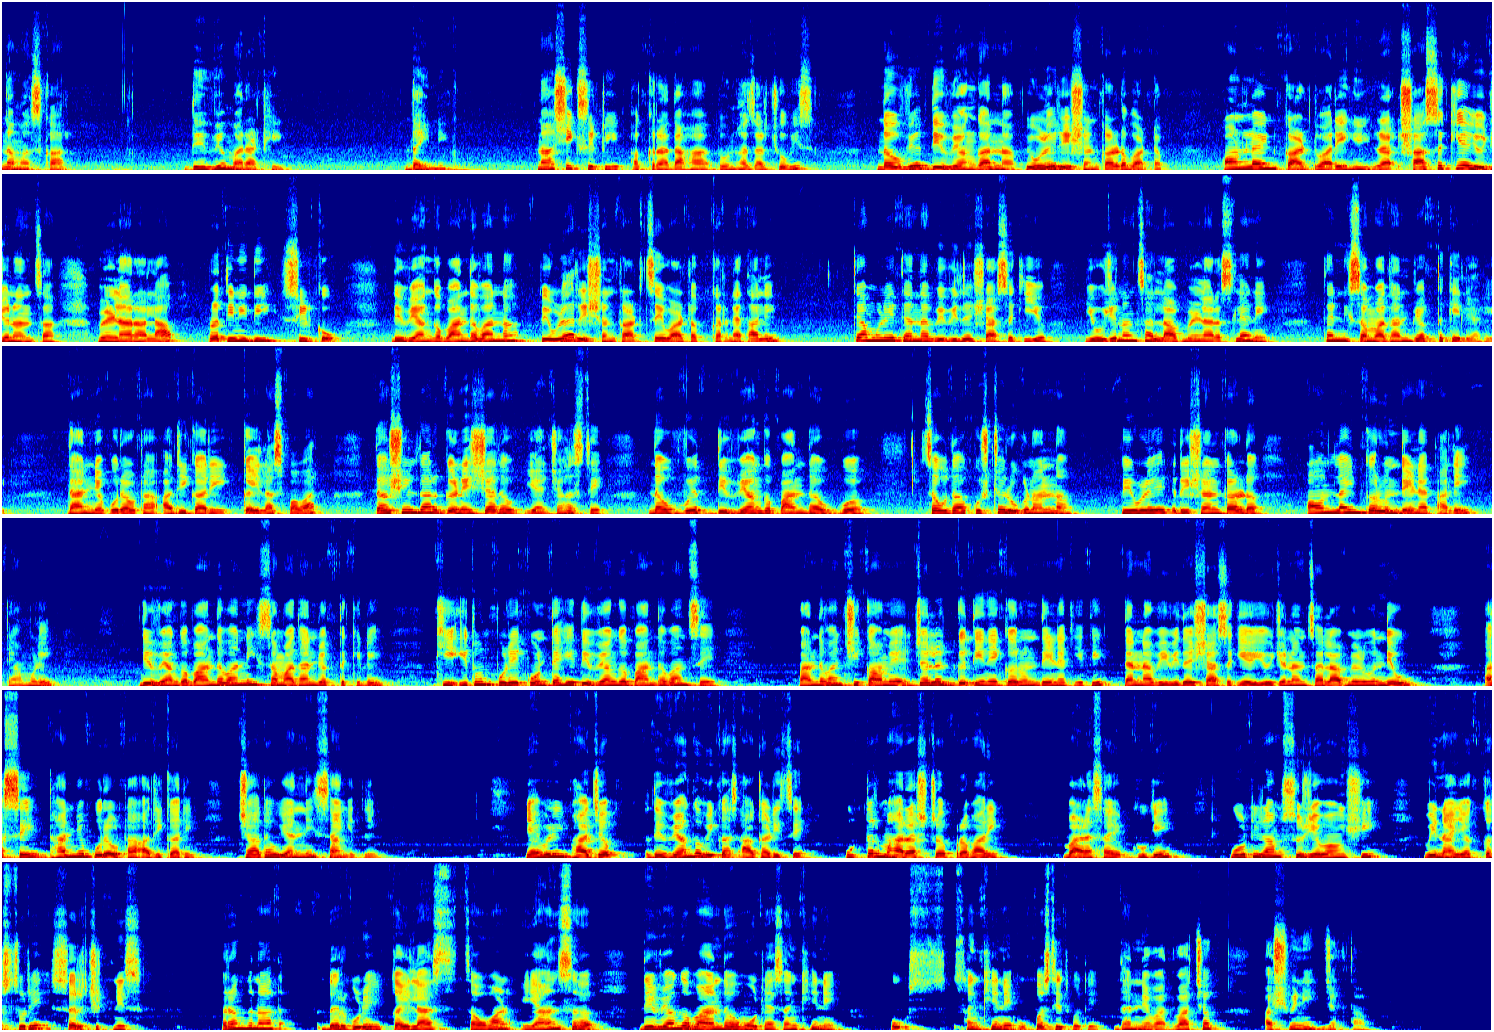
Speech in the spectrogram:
नमस्कार. दिव्य मराठी. दैनिक. नाशिक सिटी अकरा दहा दोन हजार चोवीस. नव्य दिव्यांगांना पिवळे रेशन कार्ड वाटप. ऑनलाईन कार्डद्वारेही रा शासकीय योजनांचा मिळणारा लाभ प्रतिनिधी सिडको. दिव्यांग बांधवांना पिवळ्या रेशन कार्डचे वाटप करण्यात आले. त्यामुळे त्यांना विविध शासकीय योजनांचा लाभ मिळणार असल्याने त्यांनी समाधान व्यक्त केले आहे. धान्य पुरवठा अधिकारी कैलास पवार तहसीलदार गणेश जाधव यांच्या हस्ते नव्वद दिव्यांग बांधव व चौदा कुष्ठरुग्णांना पिवळे रेशन कार्ड ऑनलाईन करून देण्यात आले. त्यामुळे दिव्यांग बांधवांनी समाधान व्यक्त केले की इथून पुढे कोणत्याही दिव्यांग बांधवांचे बांधवांची कामे जलद गतीने करून देण्यात येतील. त्यांना विविध शासकीय योजनांचा लाभ मिळवून देऊ असे धान्य पुरवठा अधिकारी जाधव यांनी सांगितले. यावेळी भाजप दिव्यांग विकास आघाडीचे उत्तर महाराष्ट्र प्रभारी बाळासाहेब घुगे गोटीराम सूर्यवंशी विनायक कस्तुरे सरचिटणीस रंगनाथ दरगुडे कैलास चव्हाण यांसह दिव्यांग बांधव मोठ्या संख्येने उ संख्येने उपस्थित होते. धन्यवाद. वाचक अश्विनी जगताप.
